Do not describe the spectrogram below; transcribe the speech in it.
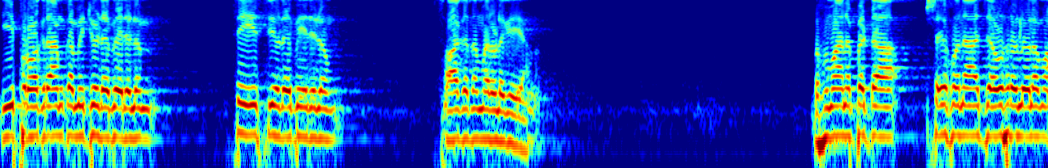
ഈ പ്രോഗ്രാം കമ്മിറ്റിയുടെ പേരിലും സി സിയുടെ പേരിലും സ്വാഗതം അരുളുകയാണ്. ബഹുമാനപ്പെട്ട ഷെയ്ഹുന ജൗഹറുൽ ഉലമ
